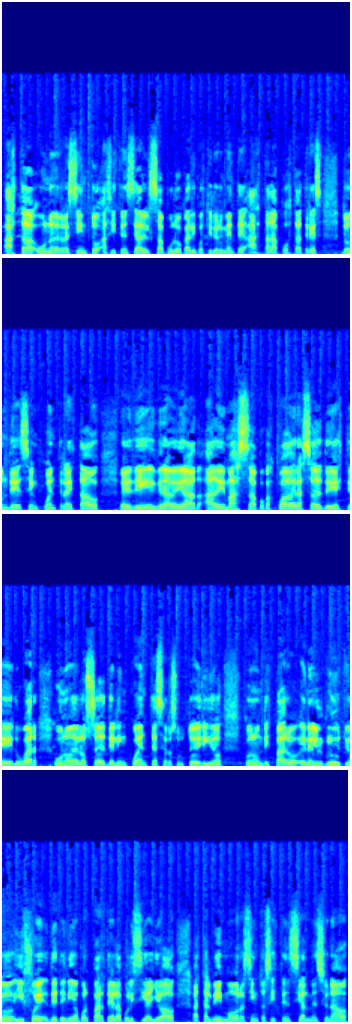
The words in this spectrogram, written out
hasta un recinto asistencial, el SAPU local y posteriormente hasta la posta 3, donde se encuentra en estado eh, de gravedad. Además, a pocas cuadras eh, de este lugar, uno de los eh, delincuentes resultó herido con un disparo en el glúteo y fue detenido por parte de la policía, llevado hasta el mismo recinto asistencial mencionado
